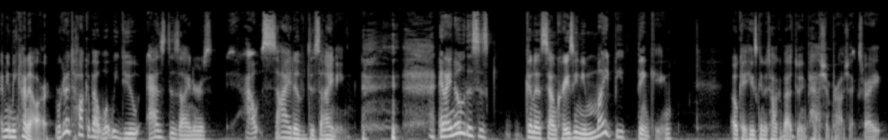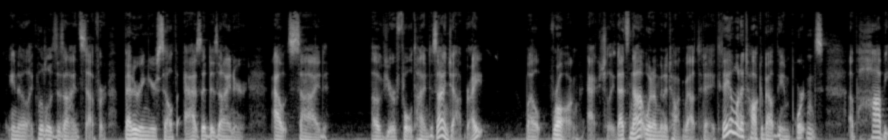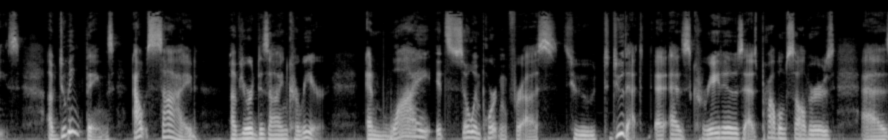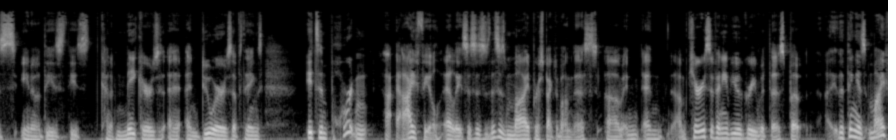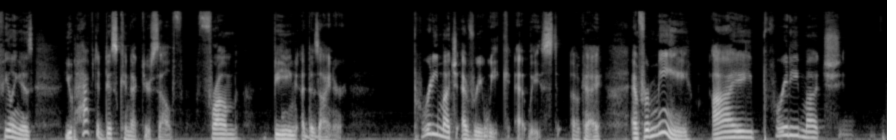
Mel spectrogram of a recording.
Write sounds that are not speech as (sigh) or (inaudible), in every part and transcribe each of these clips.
I mean, we kind of are. We're going to talk about what we do as designers outside of designing. (laughs) and I know this is going to sound crazy, and you might be thinking, okay, he's going to talk about doing passion projects, right? You know, like little design stuff or bettering yourself as a designer outside of your full time design job, right? Well, wrong, actually. That's not what I'm going to talk about today. Today, I want to talk about the importance of hobbies, of doing things outside of your design career and why it's so important for us to to do that as creatives as problem solvers as you know these these kind of makers and doers of things it's important I feel at least this is this is my perspective on this um, and and I'm curious if any of you agree with this but the thing is my feeling is you have to disconnect yourself from being a designer pretty much every week at least. Okay. And for me, I pretty much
